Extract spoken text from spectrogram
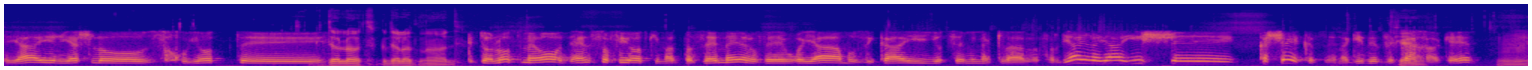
ויאיר יש לו זכויות אה, גדולות, גדולות מאוד. גדולות מאוד, אינסופיות כמעט בזמר, והוא היה מוזיקאי יוצא מן הכלל. אבל יאיר היה איש אה, קשה כזה, נגיד את זה כן. ככה, כן? מהמם.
